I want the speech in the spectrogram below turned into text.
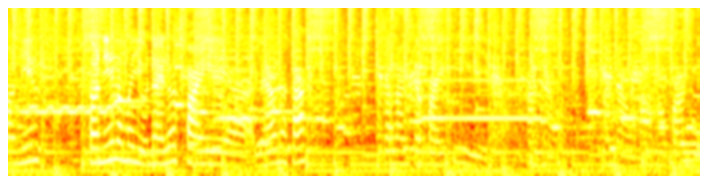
ตอนนี้ตอนนี้เรามาอยู่ในรถไฟแล้วนะคะกำลังจะไปที่ฮานาวฮานาวฮาฮาบานุ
